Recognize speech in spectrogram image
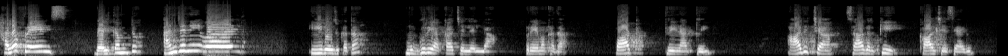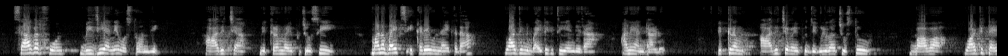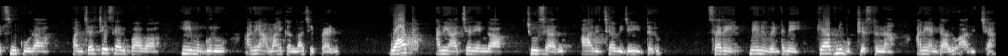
Hello friends welcome to Anjani world. ఈరోజు కథ ముగ్గురి అక్కా చెల్లెళ్ళ ప్రేమ కథ. Part three not three. Aditya సాగర్కి call చేశాడు. సాగర్ ఫోన్ బిజీ అనే వస్తోంది. ఆదిత్య విక్రమ్ వైపు చూసి మన బైక్స్ ఇక్కడే ఉన్నాయి కదా వాటిని బయటికి తీయండిరా అని అంటాడు. విక్రమ్ ఆదిత్య వైపు దిగులుగా చూస్తూ బావా వాటి టైర్స్ని కూడా పంచర్ చేశారు బావా ఈ ముగ్గురు అని అమాయకంగా చెప్పాడు. వాట్? అని ఆశ్చర్యంగా చూశారు ఆదిత్య విజయ్ ఇద్దరు. సరే నేను వెంటనే క్యాబ్ని బుక్ చేస్తున్నా అని అంటాడు ఆదిత్య.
